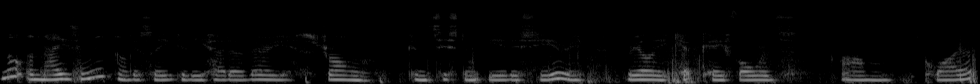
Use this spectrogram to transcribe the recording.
not amazing, obviously, because he had a very strong, consistent year this year. He really kept key forwards um, quiet,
